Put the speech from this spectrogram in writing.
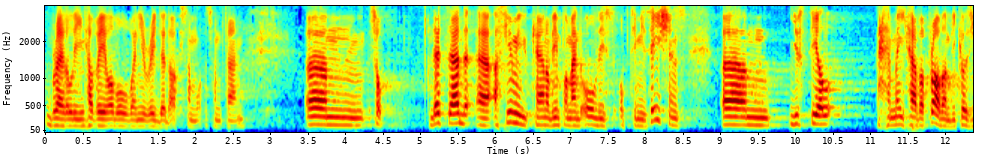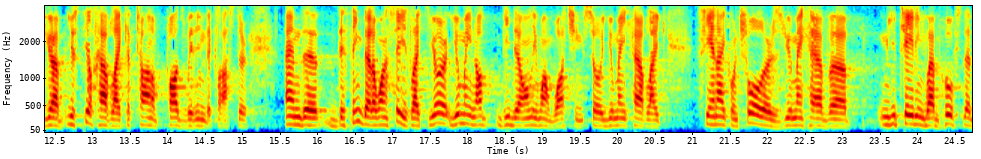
readily available when you read the doc some, sometime. Um, so that said, uh, assuming you kind of implement all these optimizations, um, you still may have a problem because you, have, you still have like a ton of pods within the cluster. And the thing that I want to say is like you're, you may not be the only one watching. So you may have like CNI controllers, you may have uh, mutating webhooks that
